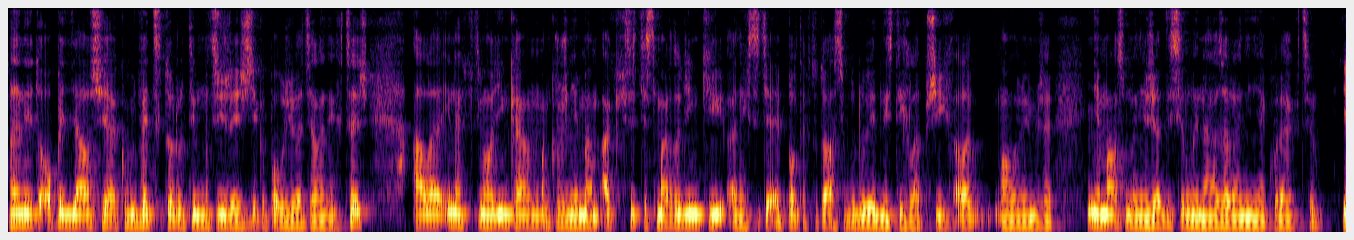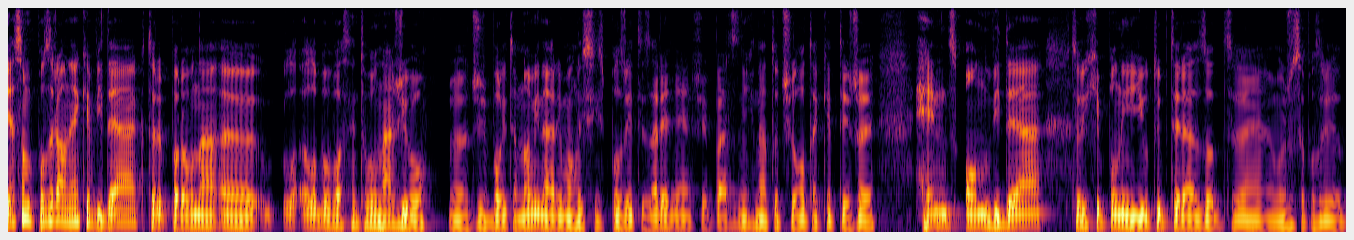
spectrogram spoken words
len je to opäť ďalšia akoby vec, ktorú ty musíš riešiť ako používateľ nechceš. Ale inak k tým hodinkám akože nemám. Ak chcete smart hodinky a nechcete Apple, tak toto asi budú jedny z tých lepších, ale hovorím, že nemal som ani žiadny silný názor ani nejakú reakciu. Ja som pozeral nejaké videá, ktoré porovná, e, lebo vlastne to bol naživo, e, čiže boli tam novinári, mohli si pozrieť tie zariadenia, čiže pár z nich natočilo také tie, že hands-on videá, ktorých je plný YouTube teraz od, e, môžu sa pozrieť od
